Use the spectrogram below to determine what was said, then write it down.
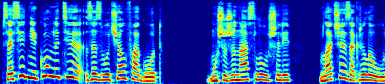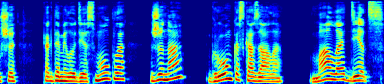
В соседней комнате зазвучал фагот. Муж и жена слушали — Младшая закрыла уши. Когда мелодия смолкла, жена громко сказала «Молодец!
